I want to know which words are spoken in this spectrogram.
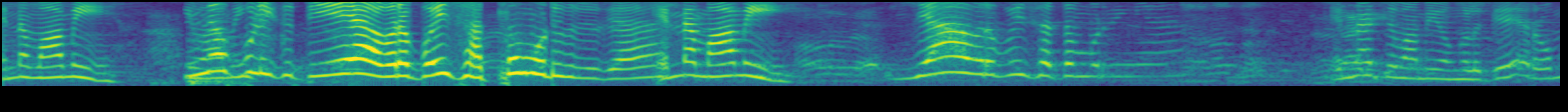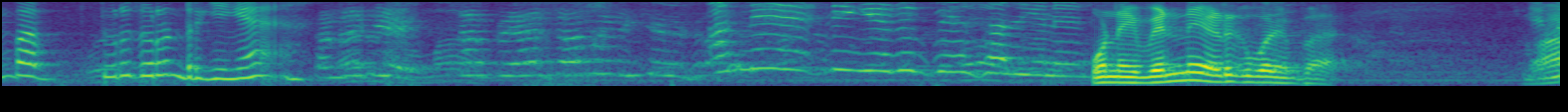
என்ன மாமி? என்ன புலி குத்தியே அவரை போய் சத்தம் போட்டுக்கிட்டு இருக்க? என்ன மாமி? ஏன் அவரை போய் சத்தம் போடுறீங்க? என்னாச்சு மாமி உங்களுக்கு? ரொம்ப துரு துருன்னு இருக்கீங்க அண்ணே நீங்க எதுவும் பேசாதீங்கண்ணே. உன்னை வெண்ணெய் எடுக்க போறேன் இப்ப. என்ன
